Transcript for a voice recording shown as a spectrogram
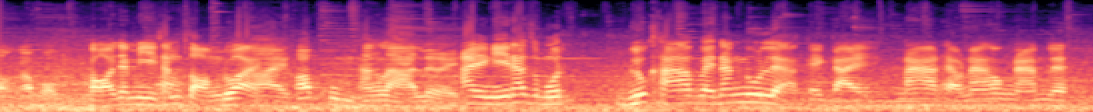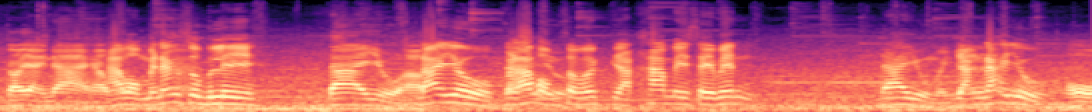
2 ครับผมก็จะมีชั้น 2 ด้วยใช่ครอบคลุมทั้งร้านเลยอะอย่างนี้ถ้าสมมติลูกค้าไปนั่งนู่นเลยอะไกลๆ หน้าแถวหน้าห้องน้ำเลยก็ยังได้ครับอะผมไปนั่งสูบบุหรี่ได้อยู่ครับ ได้อยู่ได้เวลาผมอยู่สมมติอยากข้ามไปเซเว่น ได้อยู่เหมือนกันยังได้อยู่โอ้โห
